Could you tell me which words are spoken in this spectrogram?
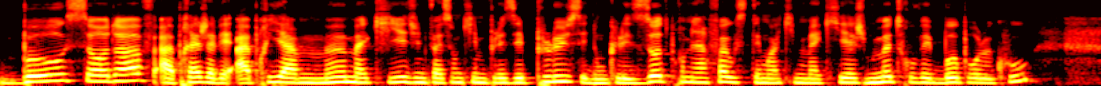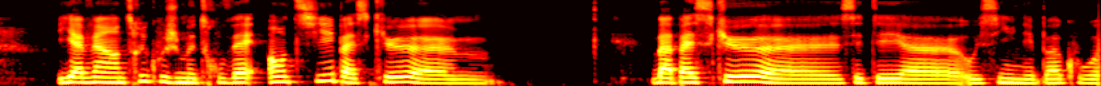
beau, sort of. Après, j'avais appris à me maquiller d'une façon qui me plaisait plus. Et donc, les autres premières fois où c'était moi qui me maquillais, je me trouvais beau pour le coup. Il y avait un truc où je me trouvais entier parce que. euh, bah parce que euh, c'était euh, aussi une époque où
